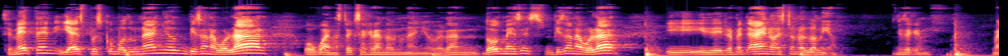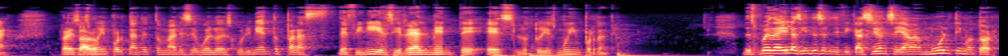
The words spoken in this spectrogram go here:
se meten y ya después como de un año empiezan a volar, o bueno, estoy exagerando en un año, ¿verdad? En dos meses empiezan a volar y de repente, ay no, esto no es lo mío. Dice que, bueno, por eso es muy importante tomar ese vuelo de descubrimiento para definir si realmente es lo tuyo. Es muy importante. Después de ahí, la siguiente certificación se llama multimotor.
